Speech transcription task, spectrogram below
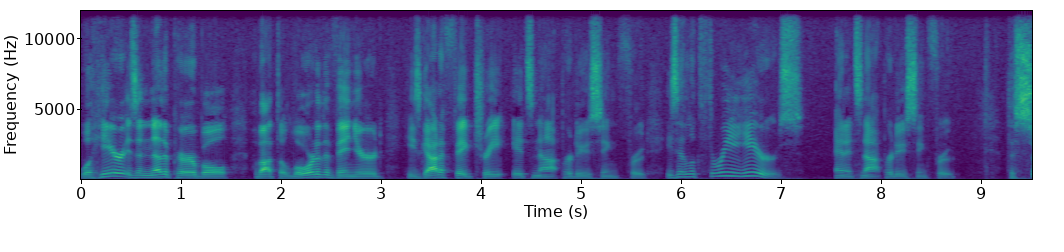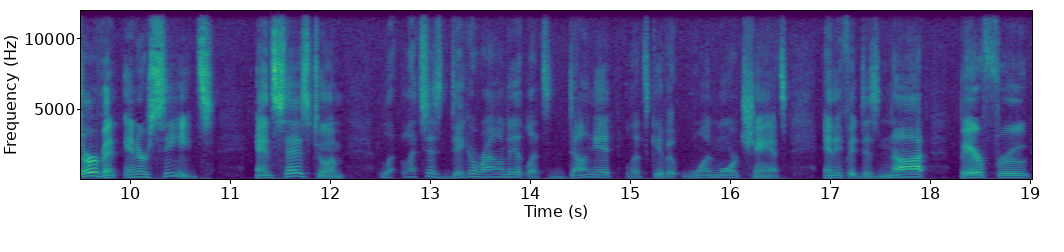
Well, here is another parable about the Lord of the vineyard. He's got a fig tree. It's not producing fruit. He said, look, three years and it's not producing fruit. The servant intercedes and says to him, let's just dig around it. Let's dung it. Let's give it one more chance. And if it does not bear fruit,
